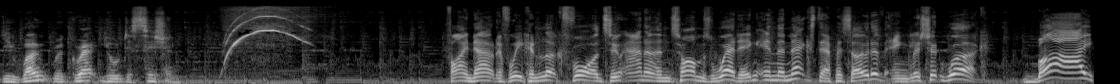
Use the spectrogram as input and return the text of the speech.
You won't regret your decision. Find out if we can look forward to Anna and Tom's wedding in the next episode of English at Work. Bye!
